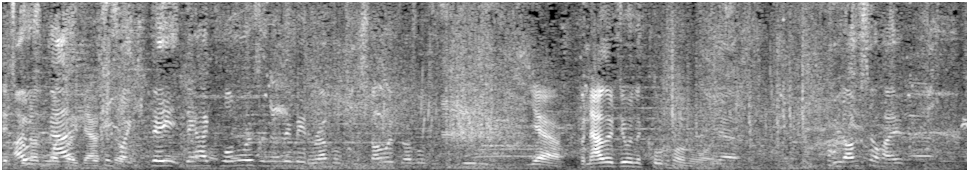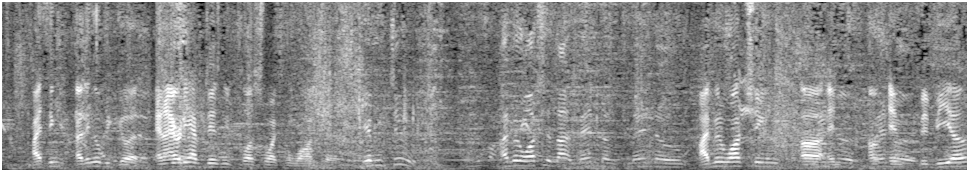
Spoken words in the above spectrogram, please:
it's I gonna look like that. because like they they had Clone Wars and then they made Rebels. And Star Wars Rebels is duty. yeah, but now they're doing the cool Clone Wars. Yeah. Dude, I'm so hyped. I think I think it'll be good, and I already have Disney Plus, so I can watch it. Yeah, me too. I've been watching that Mando Mando I've been watching uh, Mando- uh, Mando- Amphibia.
